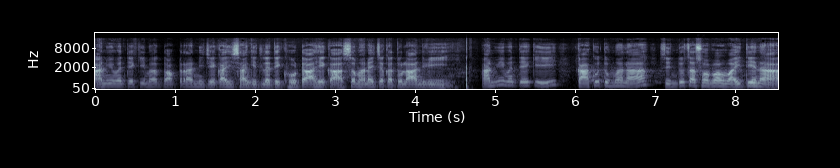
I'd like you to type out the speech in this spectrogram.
अन्वी म्हणते की मग डॉक्टरांनी जे काही सांगितलं ते खोटं आहे का? असं म्हणायचं का तुला अन्वी? अन्वी म्हणते की काकू तुम्हाला सिंधूचा स्वभाव माहिती आहे ना?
